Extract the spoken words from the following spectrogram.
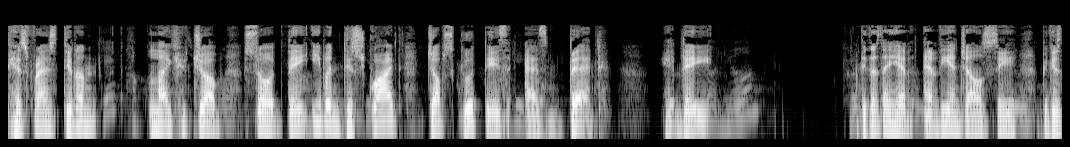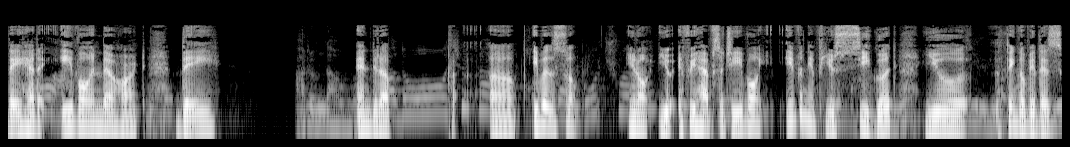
his friends didn't like Job, so they even described Job's good deeds as bad. They because they have envy and jealousy, because they had evil in their heart, they ended up uh, even so. You know, you, if you have such evil, even if you see good, you think of it as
